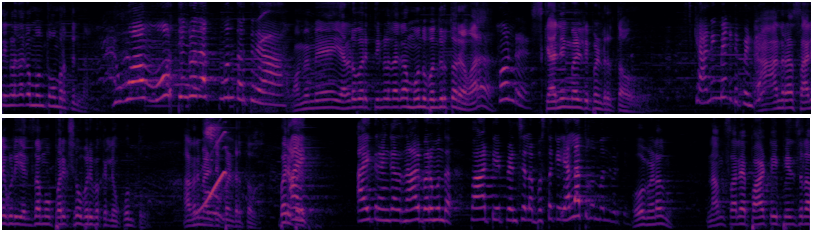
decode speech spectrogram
ತಿಂಗಳದಾಗ ಮುಂದ್ ತೊಗೊಂಬರ್ತೀನಿ ನಾ ಯುವ ಮೂರ್ ತಿಂಗಳದಾಗ ಮುಂದ್ ತರ್ತೀರ? ಒಮ್ಮೊಮ್ಮೆ ಎರಡೂವರೆ ತಿಂಗಳದಾಗ ಮುಂದೆ ಬಂದಿರ್ತಾರೆ ಅವ. ಹ್ಞೂನ್ರಿ ಸ್ಕ್ಯಾನಿಂಗ್ ಮೇಲೆ ಡಿಪೆಂಡ್ ಇರ್ತಾವ. ಸ್ಕ್ಯಾನಿಂಗ್ ಮ್ಯಾಗ ಡಿಪೆಂಡ್ ಅಂದ್ರೆ ಸಾಲಿಗುಡಿ ಎಕ್ಸಾಮು ಪರೀಕ್ಷೆ ಬರಿಬೇಕಲ್ಲ ನೀವು ಕುಂತು. ಅದ್ರ ಮೇಲೆ ಡಿಪೆಂಡ್ ಇರ್ತಾವ. ಬರ್ರಿ. ಆಯ್ತು ಆಯ್ತ್ರಿ ಹಂಗಾದ್ರೆ ನಾಳೆ ಬರೋ ಮುಂದೆ ಪಾಟಿ ಪೆನ್ಸಿಲ್ ಪುಸ್ತಕ ಎಲ್ಲ ತಗೊಂಡ್ ಬಂದ್ಬಿಡ್ತೀನಿ. ಓ ಮೇಡಮ್ ನಮ್ಮ ಸಾಲೆ ಪಾಟಿ ಪೆನ್ಸಿಲ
